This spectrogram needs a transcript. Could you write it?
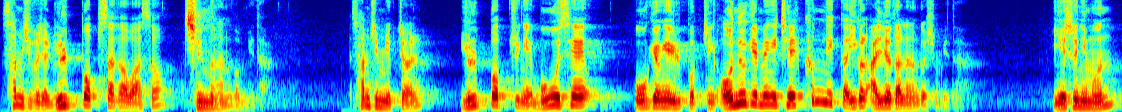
35절 율법사가 와서 질문하는 겁니다. 36절 율법 중에 모세 오경의 율법 중에 어느 계명이 제일 큽니까? 이걸 알려달라는 것입니다. 예수님은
